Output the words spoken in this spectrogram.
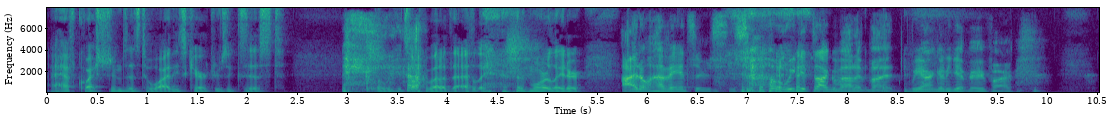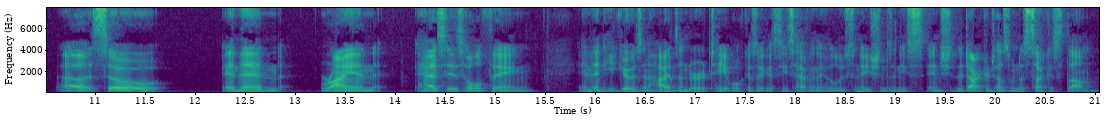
I have questions as to why these characters exist, but we could talk about it that more later. I don't have answers. So we could talk about it, but we aren't going to get very far. Uh, so, and then Ryan has his whole thing, and then he goes and hides under a table because I guess he's having the hallucinations, and he's and she, the doctor tells him to suck his thumb,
